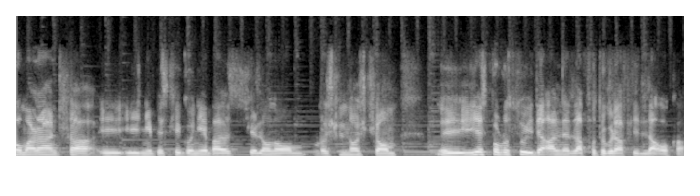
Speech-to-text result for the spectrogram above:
pomarańcza i, i niebieskiego nieba z zieloną roślinnością jest po prostu idealne dla fotografii, dla oka.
